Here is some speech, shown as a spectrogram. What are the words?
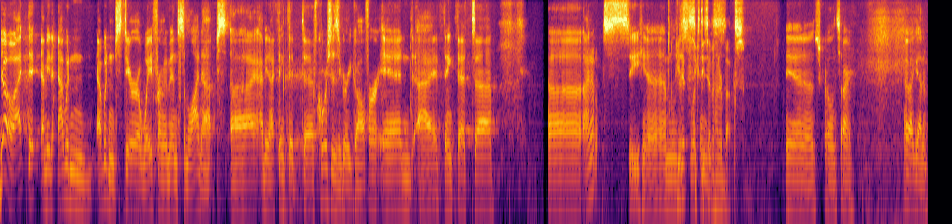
No, I, I mean, I wouldn't, I wouldn't steer away from him in some lineups. Uh, I mean, I think that, uh, of course, he's a great golfer, and I think that uh, uh, I don't see him. He's at sixty seven hundred bucks. Yeah, no, I'm scrolling. Sorry. Oh, I got him.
